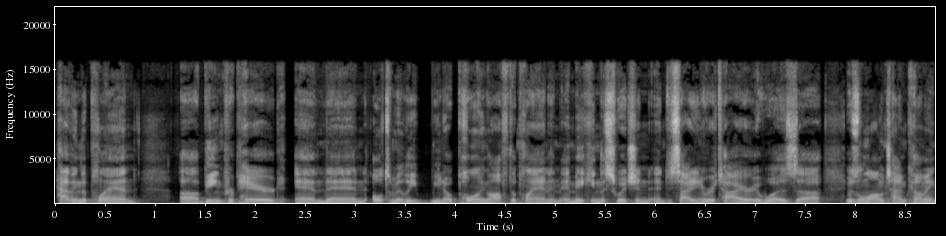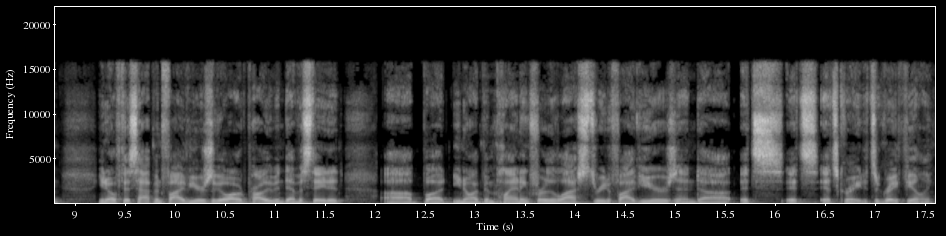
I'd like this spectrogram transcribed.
having the plan, uh, being prepared, and then ultimately, you know, pulling off the plan and, and making the switch and, and, deciding to retire. It was uh, it was a long time coming. You know, if this happened five years ago, I would probably have been devastated. Uh, but you know, I've been planning for the last three to five years, and uh, it's it's it's great. It's a great feeling.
